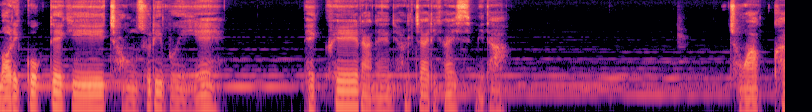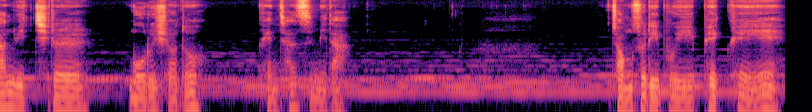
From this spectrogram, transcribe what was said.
머리 꼭대기 정수리 부위에 백회라는 혈자리가 있습니다. 정확한 위치를 모르셔도 괜찮습니다. 정수리 부위 백회에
